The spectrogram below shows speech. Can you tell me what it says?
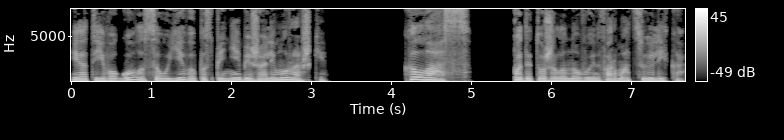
и от его голоса у Евы по спине бежали мурашки. «Класс!» — подытожила новую информацию Лика.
